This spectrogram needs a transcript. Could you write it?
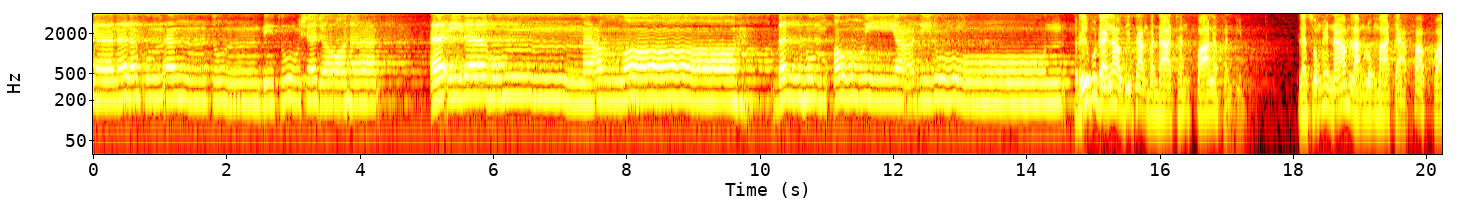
كان لكم أن تنبتوا شجرها أإله مع الله بل هم قوم يعدلون หรือผู้ใดเล่าที่สร้างบรรดาชั้นฟ้าและแผ่นดิน และทรงให้น้ำหลั่งลงมาจากฟากฟ้า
